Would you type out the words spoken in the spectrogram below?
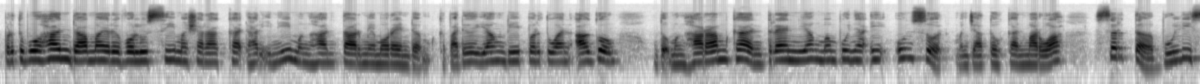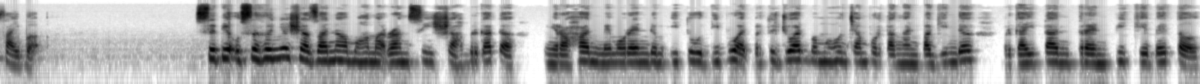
Pertubuhan Damai Revolusi Masyarakat hari ini menghantar memorandum kepada Yang di-Pertuan Agong untuk mengharamkan trend yang mempunyai unsur menjatuhkan maruah serta buli cyber. Setiausahanya Syazana Muhammad Ramsi Shah berkata, penyerahan memorandum itu dibuat bertujuan memohon campur tangan baginda berkaitan trend PK Battle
